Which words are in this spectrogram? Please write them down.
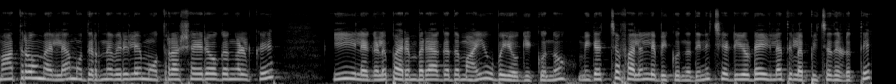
മാത്രവുമല്ല മുതിർന്നവരിലെ മൂത്രാശയ രോഗങ്ങൾക്ക് ഈ ഇലകൾ പരമ്പരാഗതമായി ഉപയോഗിക്കുന്നു. മികച്ച ഫലം ലഭിക്കുന്നതിന് ചെടിയുടെ ഇല തിളപ്പിച്ചതെടുത്ത്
